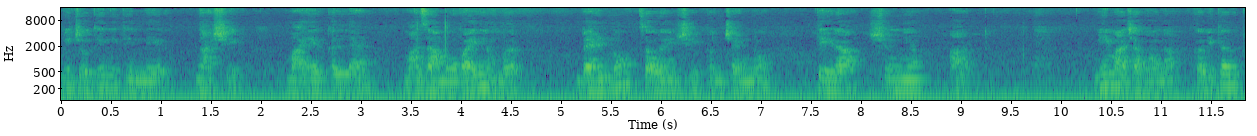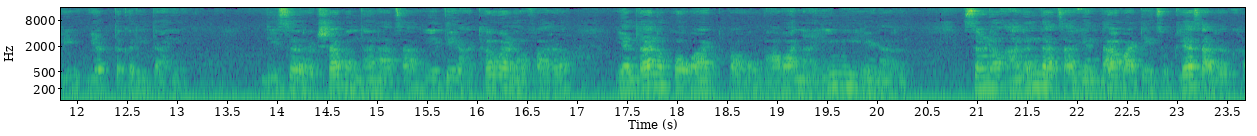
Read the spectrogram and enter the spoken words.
मी ज्योती नितीन नेर नाशिक माहेर कल्याण. माझा मोबाईल नंबर ब्याण्णव चौऱ्याऐंशी पंच्याण्णव तेरा शून्य आठ. मी माझ्या भावना कवितारूपी व्यक्त करीत आहे. दिस रक्षाबंधनाचा येते आठवण फार यंदा नको वाट पाहू भावा नाही मी येणार. सण आनंदाचा यंदा वाटे चुकल्यासारख.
